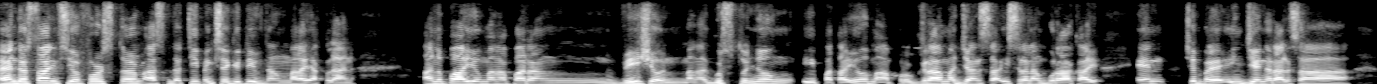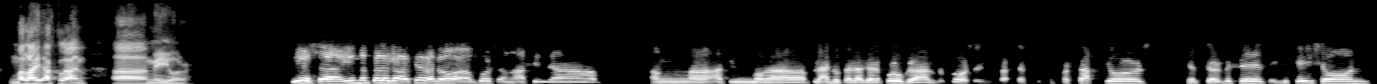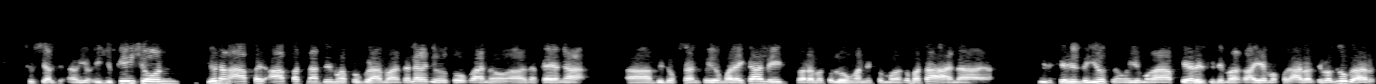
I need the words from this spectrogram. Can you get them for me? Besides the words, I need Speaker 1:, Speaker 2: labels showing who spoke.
Speaker 1: I understand it's your first term as the chief executive ng Malay Aklan. Ano pa yung mga parang vision, mga gusto nyong ipatayo, mga programa dyan sa isla ng Boracay and syempre in general sa Malay Aklan, ah, Mayor?
Speaker 2: Yes, ah, yun na talaga sir ano, of course ang ating ah, ang ah, ating mga plano talaga na programs, of course, infrastructure, infrastructures, health services, education, social yung education, yun ang apat, apat natin mga programa talaga tinutukan no. Na- kaya nga ah, binuksan ko yung Malay College para matulungan itong mga kabataan na especially the youth, yung, yung mga parents hindi makakaya mapag-aral sa ibang lugar.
